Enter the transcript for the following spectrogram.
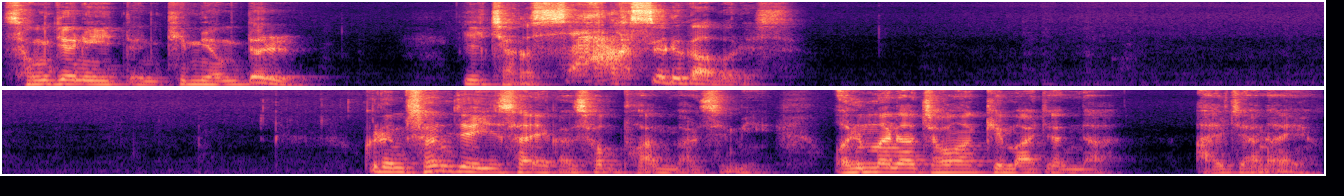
성전에 있던 기명들 1차로 싹 쓸어가 버렸어. 그럼 선제 이사야가 선포한 말씀이 얼마나 정확히 맞았나 알잖아요.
